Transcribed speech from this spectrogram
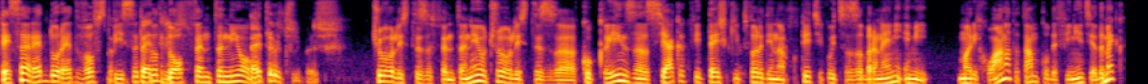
Те са ред до ред в списъка Петрич. до фентанил. Петрич ли беше? Чували сте за фентанил, чували сте за кокаин, за всякакви тежки твърди наркотици, които са забранени. Еми, марихуаната там по дефиниция. Демек,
